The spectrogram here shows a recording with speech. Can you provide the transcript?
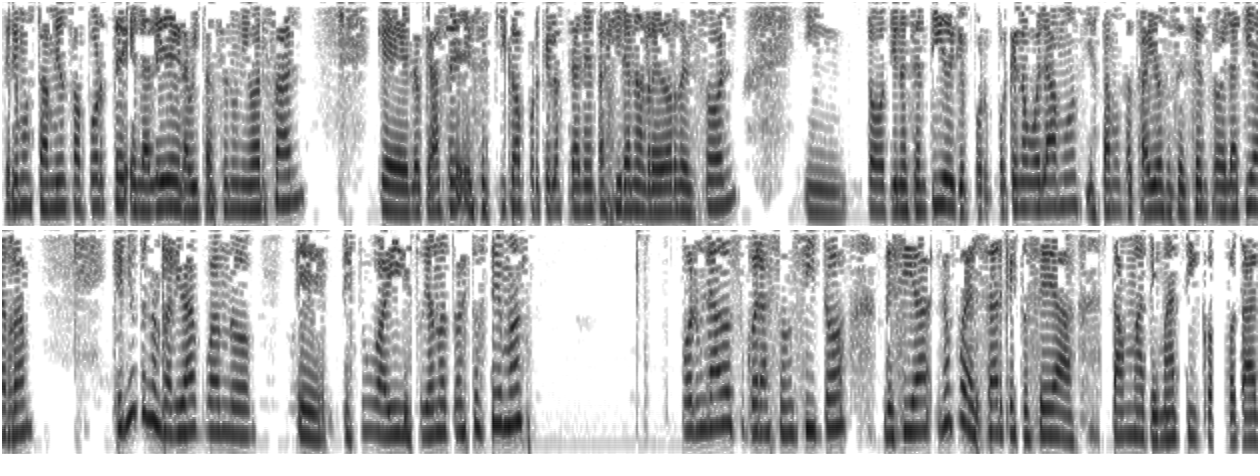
Tenemos también su aporte en la ley de gravitación universal, que lo que hace es explicar por qué los planetas giran alrededor del Sol y todo tiene sentido y que por, qué no volamos y estamos atraídos hacia el centro de la Tierra, que Newton en realidad cuando eh, estuvo ahí estudiando todos estos temas, por un lado su corazoncito decía, no puede ser que esto sea tan matemático, tan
